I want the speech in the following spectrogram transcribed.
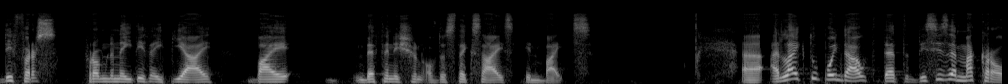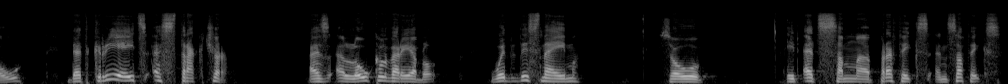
differs from the native API by definition of the stack size in bytes. Uh, I'd like to point out that this is a macro that creates a structure as a local variable with this name. So it adds some uh, prefix and suffix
